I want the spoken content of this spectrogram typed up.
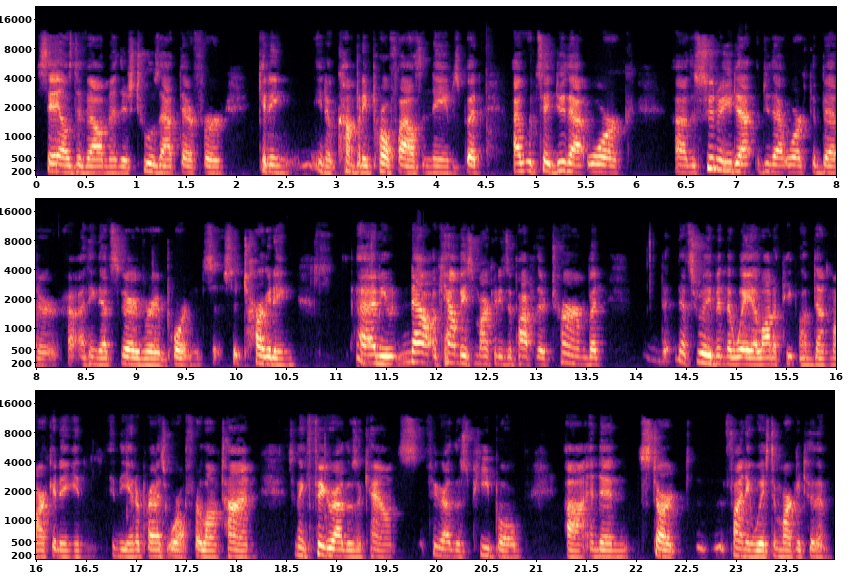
sales development. There's tools out there for getting you know company profiles and names. But I would say do that work uh, the sooner you do that work, the better. I think that's very, very important. So, so targeting, I mean, now account-based marketing is a popular term, but that's really been the way a lot of people have done marketing in, in the enterprise world for a long time. So I think figure out those accounts, figure out those people, uh, and then start finding ways to market to them.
